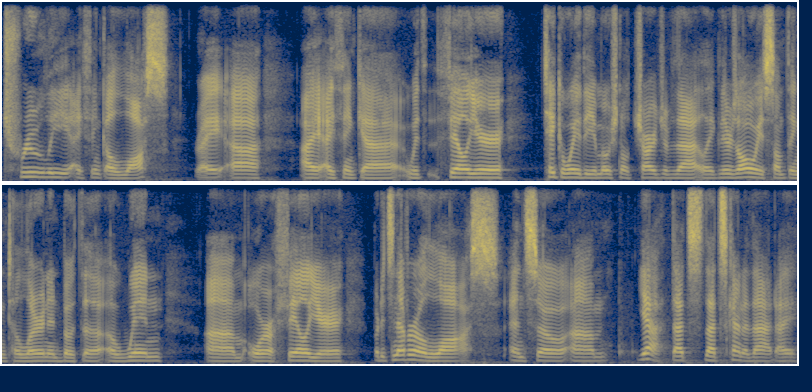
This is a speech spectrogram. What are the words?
truly, I think, a loss, right? Uh, I, I think uh, with failure, take away the emotional charge of that. Like there's always something to learn in both a, a win um, or a failure, but it's never a loss. And so, um, yeah, that's that's kind of that. I,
